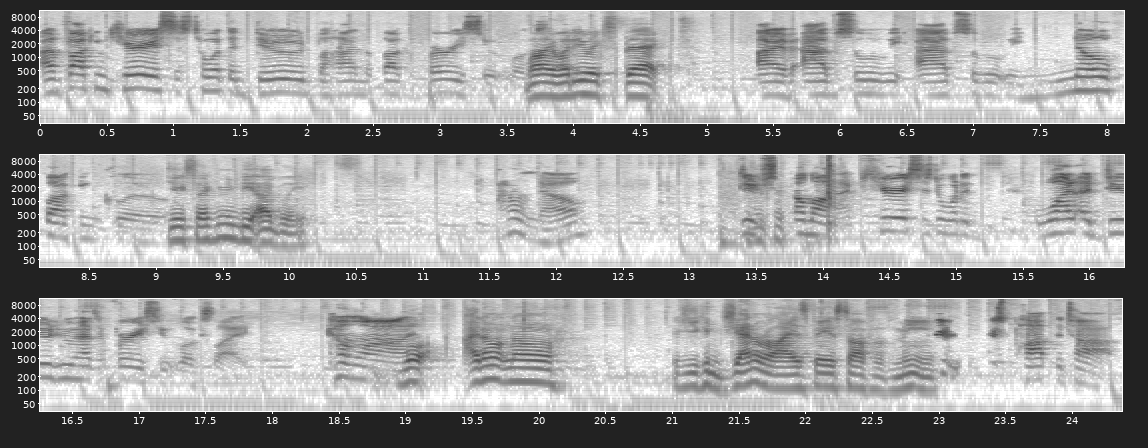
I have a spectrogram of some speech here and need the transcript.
I'm fucking curious as to what the dude behind the fucking furry suit looks like. Why? like. What do you expect? I have absolutely, absolutely no fucking clue. Do you expect me to be ugly? I don't know. Dude, come on. I'm curious as to what a what a dude who has a furry suit looks like. Come on. Well, I don't know if you can generalize based off of me. Dude, just pop the top.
